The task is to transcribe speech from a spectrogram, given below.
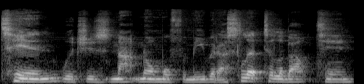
10, which is not normal for me, but I slept till about 10.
